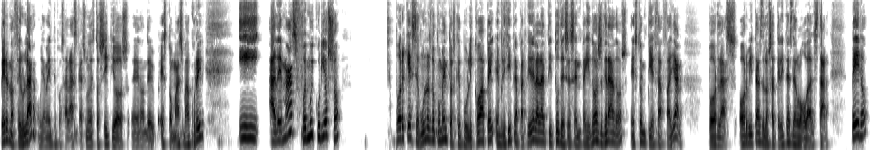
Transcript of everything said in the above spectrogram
pero no celular. Obviamente, pues Alaska es uno de estos sitios eh, donde esto más va a ocurrir. Y Además, fue muy curioso porque según los documentos que publicó Apple, en principio a partir de la latitud de 62 grados, esto empieza a fallar por las órbitas de los satélites de Global Star. Pero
